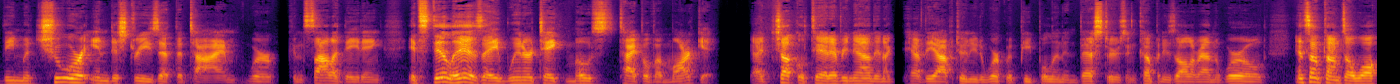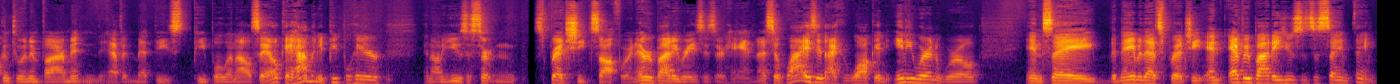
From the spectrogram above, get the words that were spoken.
the mature industries at the time were consolidating, it still is a winner take most type of a market. I chuckle, Ted, every now and then I have the opportunity to work with people and investors and companies all around the world. And sometimes I'll walk into an environment and haven't met these people, and I'll say, okay, how many people here and I'll use a certain spreadsheet software, and everybody raises their hand. And I said, why is it I can walk in anywhere in the world and say the name of that spreadsheet, and everybody uses the same thing?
